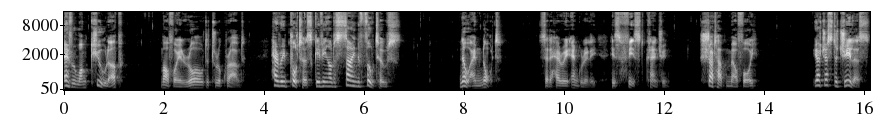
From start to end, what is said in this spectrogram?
Everyone queue up! Malfoy roared to the crowd. Harry Potter's giving out signed photos. No, I'm not, said Harry angrily, his fist clenching. Shut up, Malfoy, you're just jealous,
